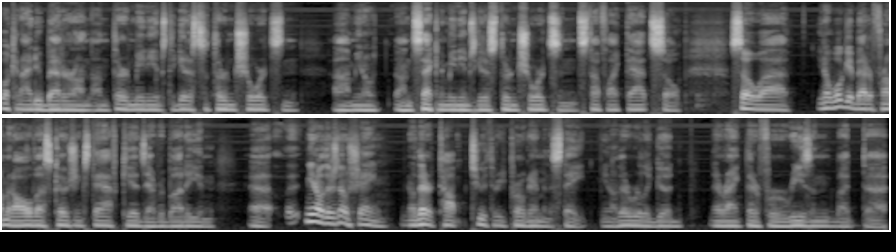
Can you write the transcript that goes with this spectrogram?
what can I do better on, on third mediums to get us to third and shorts, and um, you know on second and mediums get us third and shorts and stuff like that. So, so uh, you know we'll get better from it. All of us, coaching staff, kids, everybody, and uh, you know there's no shame. You know they're a top two three program in the state. You know they're really good. They're ranked there for a reason, but uh,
